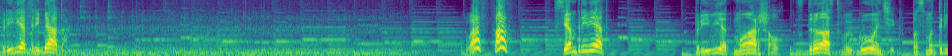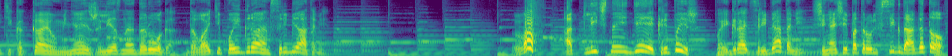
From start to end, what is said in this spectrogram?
Привет, ребята! Ваф-ваф! Всем привет! Привет, маршал! Здравствуй, гонщик! Посмотрите, какая у меня есть железная дорога. Давайте поиграем с ребятами. Ваф! Отличная идея, Крепыш! Поиграть с ребятами щенячий патруль всегда готов.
